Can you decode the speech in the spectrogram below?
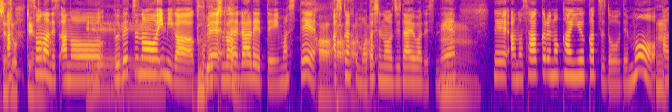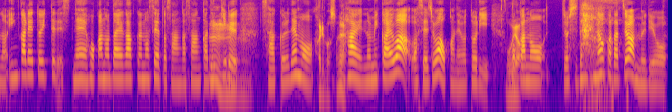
早稲女っていうのは？そうなんです。あの、えー、部別の意味が込められていましてあ少なくとも私の時代はですね、であのサークルの勧誘活動でも、うん、あのインカレといってですね他の大学の生徒さんが参加できるサークルでも、ありますね、はい、飲み会は早稲女はお金を取り他の女子大の子たちは無料。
